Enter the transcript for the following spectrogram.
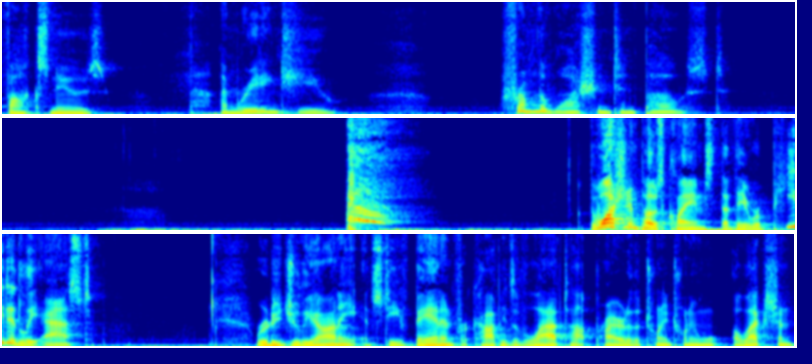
Fox News. I'm reading to you from the Washington Post. The Washington Post claims that they repeatedly asked Rudy Giuliani and Steve Bannon for copies of the laptop prior to the 2020 election.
